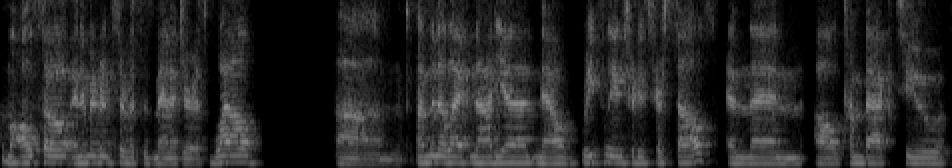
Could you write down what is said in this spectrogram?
I'm also an Immigrant Services Manager as well. Um, I'm going to let Nadia now briefly introduce herself, and then I'll come back to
